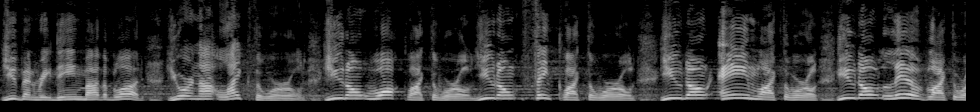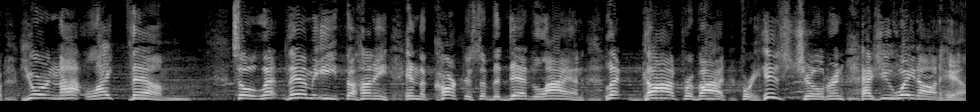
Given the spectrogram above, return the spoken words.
You've been redeemed by the blood. You're not like the world. You don't walk like the world. You don't think like the world. You don't aim like the world. You don't live like the world. You're not like them. So let them eat the honey in the carcass of the dead lion. Let God provide for his children as you wait on him.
